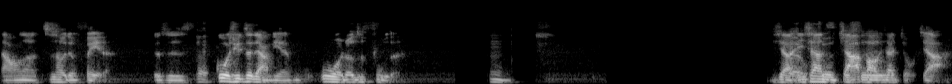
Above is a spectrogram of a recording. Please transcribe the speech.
然后呢之后就废了，就是过去这两年沃都是负的，嗯，一下一下子加暴一下酒驾，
